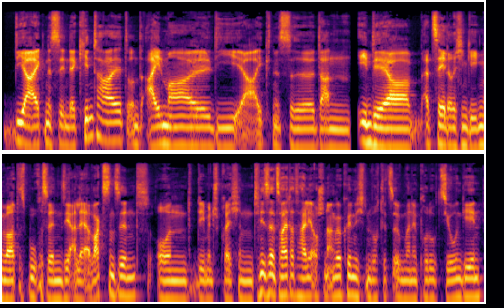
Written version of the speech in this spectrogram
die Ereignisse in der Kindheit und einmal die Ereignisse dann in der erzählerischen Gegenwart des Buches, wenn sie alle erwachsen sind. Und dementsprechend ist ein zweiter Teil ja auch schon angekündigt und wird jetzt irgendwann in Produktion gehen.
